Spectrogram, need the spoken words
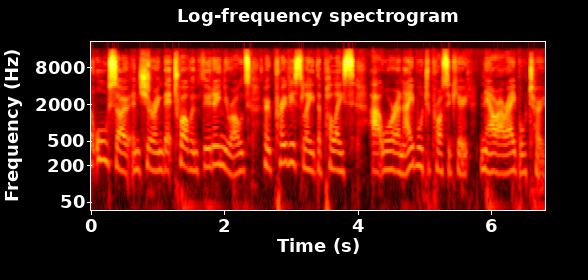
also ensuring that 12 and 13 year olds who previously the police uh, were unable to prosecute now are able to.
